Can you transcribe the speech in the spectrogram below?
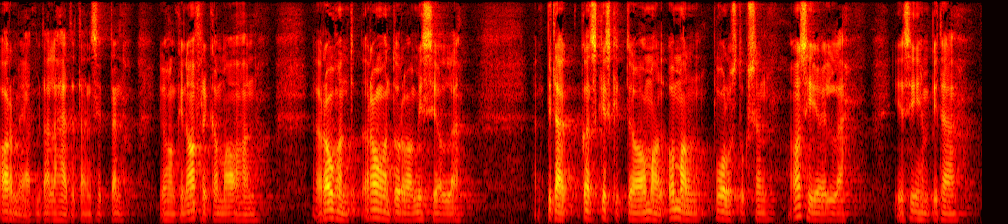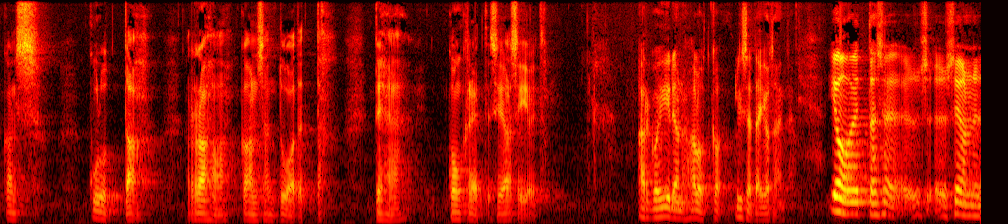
armeijat, mitä lähetetään sitten johonkin Afrikan maahan rauhan, rauhanturvamissiolle. Pitää myös keskittyä oman, oman puolustuksen asioille ja siihen pitää myös kuluttaa rahaa, kansantuotetta, tehdä konkreettisia asioita. Argo Idon, haluatko lisätä jotain? Joo, että se, se on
